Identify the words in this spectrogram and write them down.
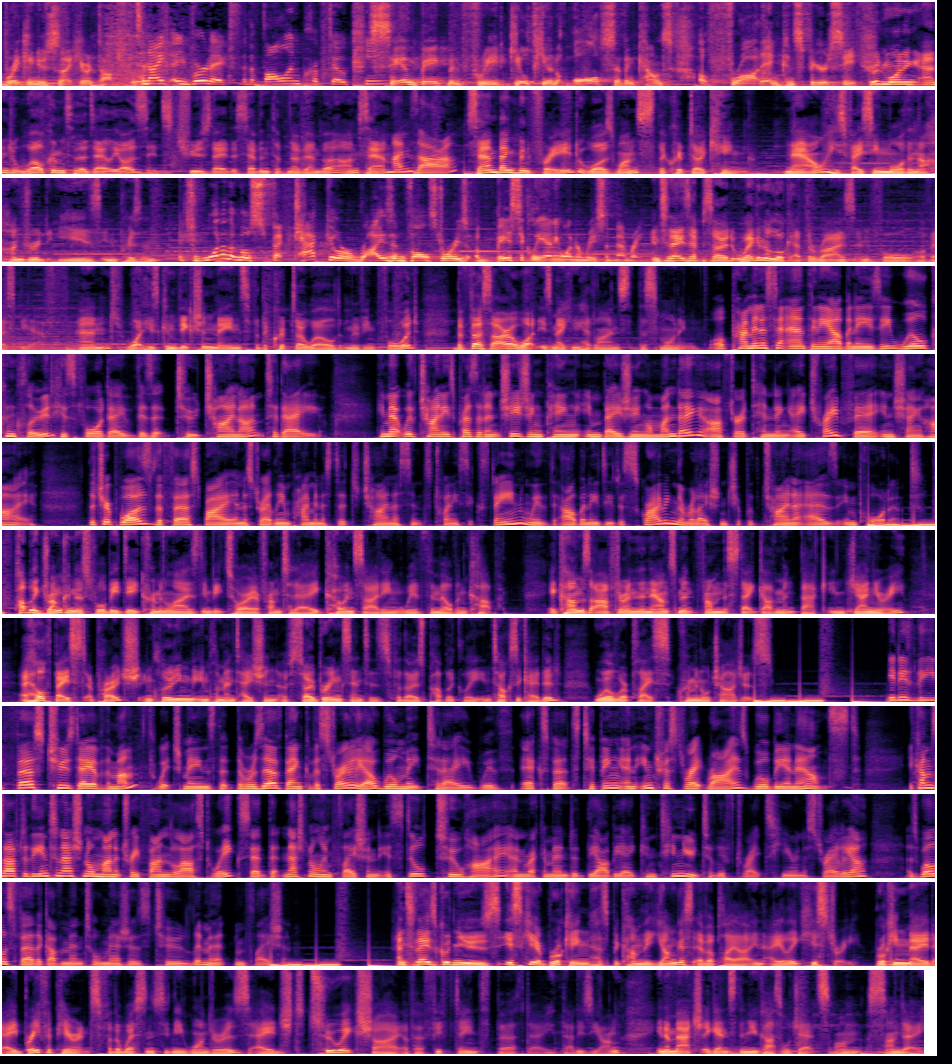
Breaking news tonight here in Top Story. Tonight, a verdict for the fallen crypto king. Sam Bankman Fried guilty on all seven counts of fraud and conspiracy. Good morning and welcome to the Daily Aus. It's Tuesday, the 7th of November. I'm Sam. I'm Zara. Sam Bankman Fried was once the crypto king. Now he's facing more than 100 years in prison. It's one of the most spectacular rise and fall stories of basically anyone in recent memory. In today's episode, we're going to look at the rise and fall of SBF and what his conviction means for the crypto world moving forward. But first, Zara, what is making headlines this morning? Well, Prime Minister Anthony Albanese will conclude his four day visit to China today. He met with Chinese President Xi Jinping in Beijing on Monday after attending a trade fair in Shanghai. The trip was the first by an Australian Prime Minister to China since 2016, with Albanese describing the relationship with China as important. Public drunkenness will be decriminalised in Victoria from today, coinciding with the Melbourne Cup. It comes after an announcement from the state government back in January. A health based approach, including the implementation of sobering centres for those publicly intoxicated, will replace criminal charges. It is the first Tuesday of the month, which means that the Reserve Bank of Australia will meet today, with experts tipping an interest rate rise will be announced. It comes after the International Monetary Fund last week said that national inflation is still too high and recommended the RBA continue to lift rates here in Australia, as well as further governmental measures to limit inflation. And today's good news Ischia Brooking has become the youngest ever player in A League history. Brooking made a brief appearance for the Western Sydney Wanderers, aged two weeks shy of her 15th birthday, that is young, in a match against the Newcastle Jets on Sunday.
